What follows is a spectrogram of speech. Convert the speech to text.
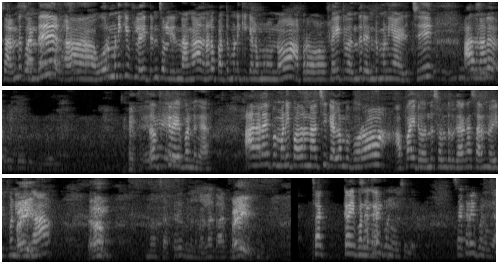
சரணுக்கு வந்து ஒரு மணிக்கு ஃப்ளைட்டுன்னு சொல்லியிருந்தாங்க. அதனால் பத்து மணிக்கு கிளம்பணுன்னோம் அப்புறம் ஃப்ளைட் வந்து ரெண்டு மணி ஆயிடுச்சு. அதனால் சப்ஸ்கிரைப் பண்ணுங்க. அதனால் இப்போ மணி பதினொன்னாச்சு கிளம்ப போகிறோம் அப்பாயிட்ட வந்து சொல்கிறதுக்காக சரண் வெயிட் பண்ணிட்டு இருக்கான். தரம் சர்க்கரை பண்ணுங்க. நல்லா காட்டு பை. சப்ஸ்கிரைப் பண்ணுங்க. சர்க்கரை பண்ணுங்க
